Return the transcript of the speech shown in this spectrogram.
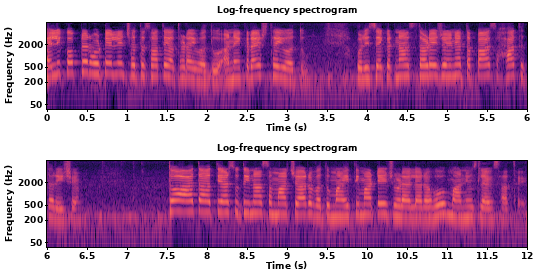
હેલિકોપ્ટર હોટેલની છત સાથે અથડાયું હતું અને ક્રેશ થયું હતું. પોલીસે ઘટના સ્થળે જઈને તપાસ હાથ ધરી છે. તો આ હતા અત્યાર સુધીના સમાચાર. વધુ માહિતી માટે જોડાયેલા રહો મા ન્યૂઝ લાઈવ સાથે.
